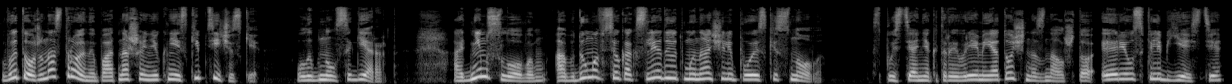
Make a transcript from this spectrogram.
вы тоже настроены по отношению к ней скептически», — улыбнулся Герард. Одним словом, обдумав все как следует, мы начали поиски снова. Спустя некоторое время я точно знал, что Эриус Филибьести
